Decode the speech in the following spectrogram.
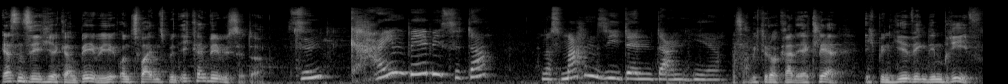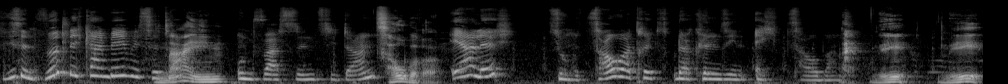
Erstens sehe ich hier kein Baby und zweitens bin ich kein Babysitter. Sind kein Babysitter? Was machen Sie denn dann hier? Das habe ich dir doch gerade erklärt. Ich bin hier wegen dem Brief. Sie sind wirklich kein Babysitter? Nein. Und was sind Sie dann? Zauberer. Ehrlich? So mit Zaubertricks oder können Sie in echt zaubern? Nee, nee.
